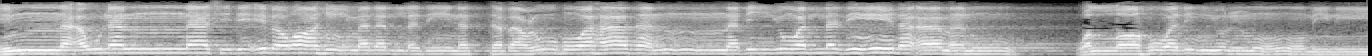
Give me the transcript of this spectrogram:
ان اولى الناس بابراهيم للذين اتبعوه وهذا النبي والذين امنوا والله ولي المؤمنين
